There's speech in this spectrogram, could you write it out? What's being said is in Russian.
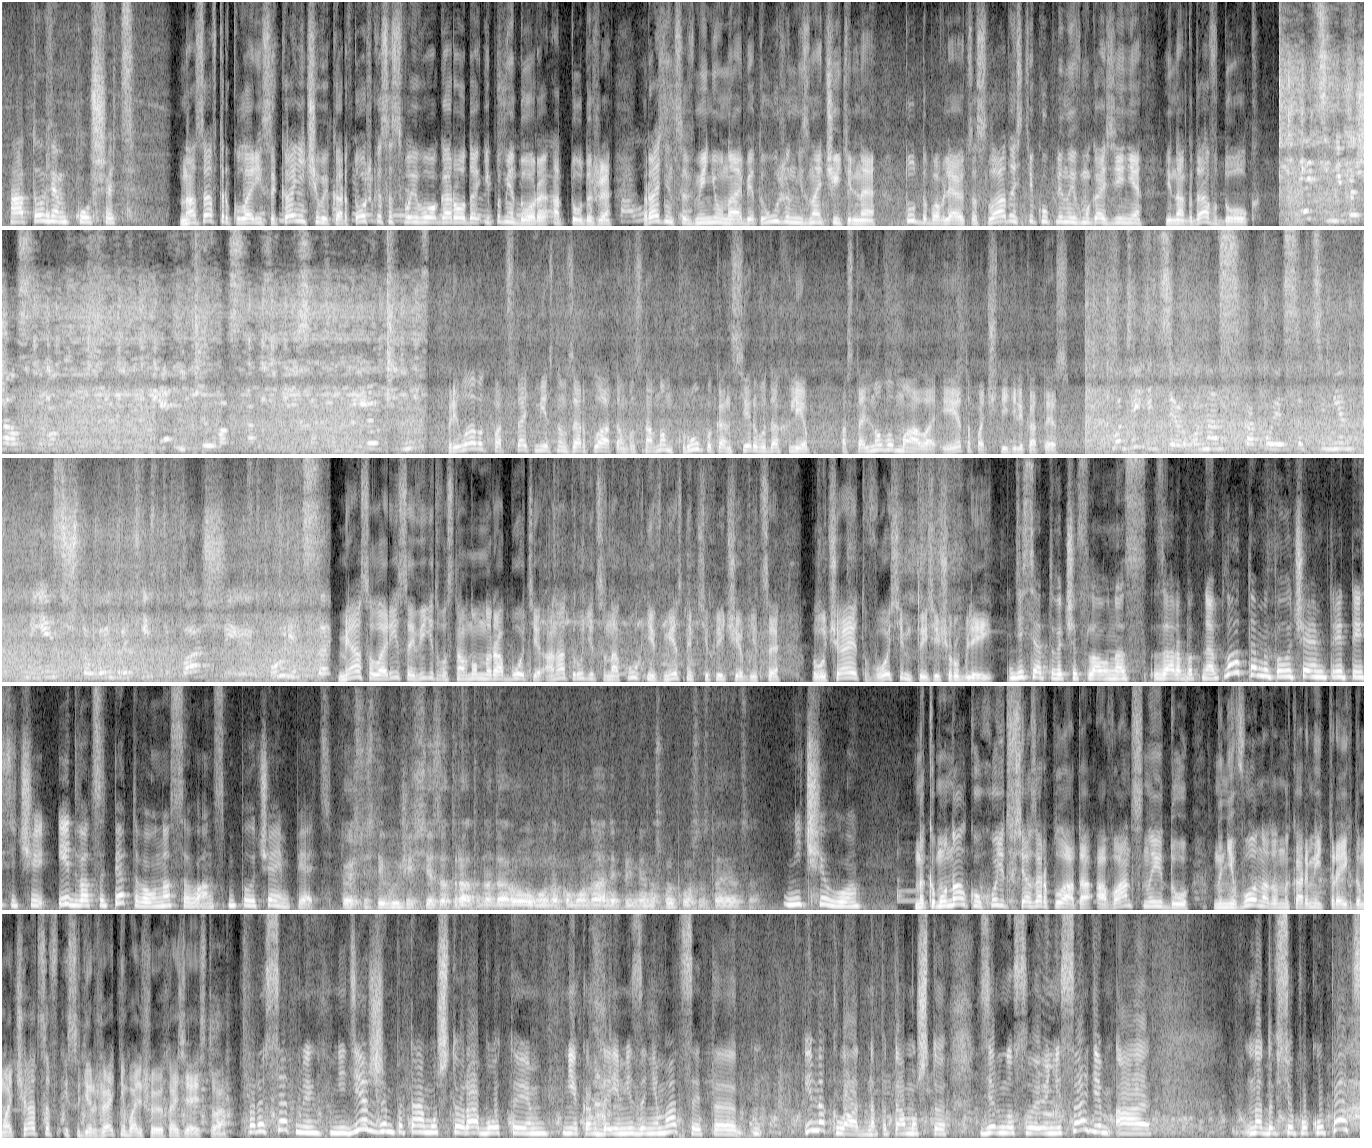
готовим кушать. На завтрак у Ларисы Каничевой картошка со своего огорода и помидоры оттуда же. Разница в меню на обед и ужин незначительная. Тут добавляются сладости, купленные в магазине, иногда в долг. Дайте мне, пожалуйста, вот пряники у вас там 50 рублей. Прилавок под стать местным зарплатам. В основном крупы, консервы да хлеб. Остального мало, и это почти деликатес. Вот видите, у нас какой ассортимент есть, что выбрать. Есть и фарш, и курица. Мясо Лариса видит в основном на работе. Она трудится на кухне в местной психлечебнице. Получает 8 тысяч рублей. 10 числа у нас заработная плата, мы получаем 3 тысячи. И 25 у нас аванс, мы получаем 5. То есть, если вычесть все затраты на дорогу, на коммунальный, примерно, сколько у вас остается? Ничего. На коммуналку уходит вся зарплата, аванс на еду. На него надо накормить троих домочадцев и содержать небольшое хозяйство. Поросят мы не держим, потому что работаем, некогда ими заниматься. Это и накладно, потому что зерно свое не садим, а надо все покупать.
